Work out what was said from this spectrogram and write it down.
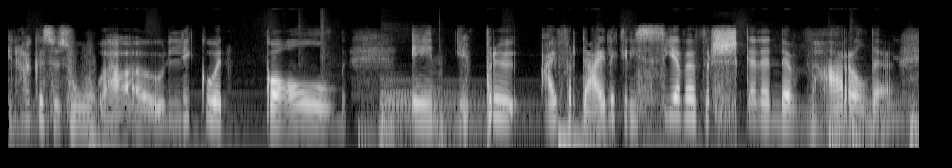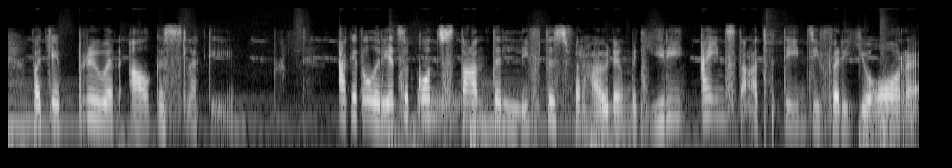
En ek is soos wow, liquid gold. En jy proe hy verduidelik hierdie sewe verskillende wêrelde wat jy proe in elke slukkie. Ek het alreeds 'n konstante liefdesverhouding met hierdie einste advertensie vir jare.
